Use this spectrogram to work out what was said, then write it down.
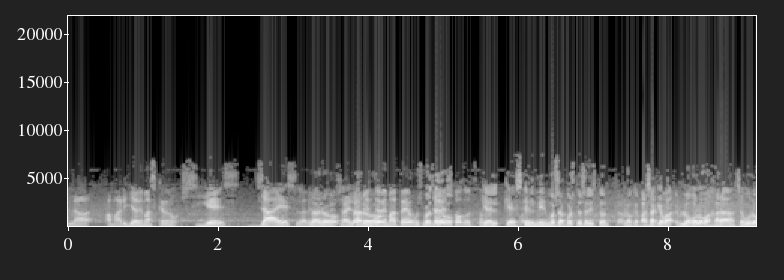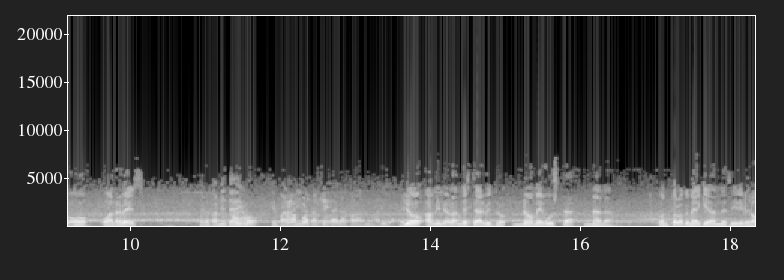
la amarilla de Mascherano, si es, ya es la de Claro, Pepe. O sea, en claro. la mente de Mateo Pues ya digo es todo. todo. Que, el- que es- él mismo se ha puesto ese listón. Lo que pasa que va- luego lo bajará, seguro, o, o al revés. Pero también te digo que para mí la tarjeta era para Di María. Yo, a mí me hablan de este árbitro. No me gusta nada. Con todo lo que me quieran decir y vender.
